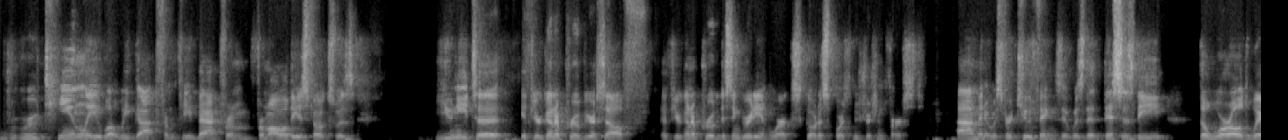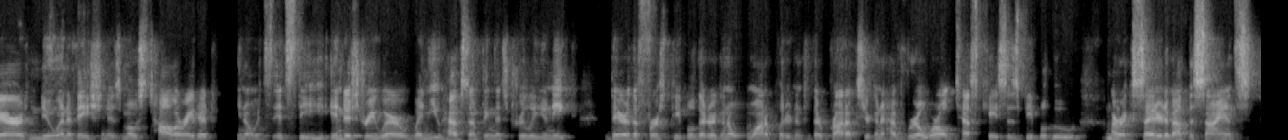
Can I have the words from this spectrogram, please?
routinely, what we got from feedback from from all of these folks was, you need to if you're going to prove yourself, if you're going to prove this ingredient works, go to sports nutrition first. Um, and it was for two things. It was that this is the the world where new innovation is most tolerated. You know, it's it's the industry where when you have something that's truly unique, they're the first people that are going to want to put it into their products. You're going to have real world test cases, people who mm. are excited about the science.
